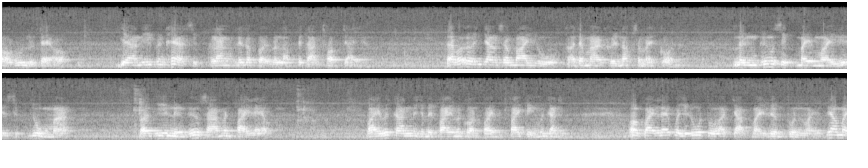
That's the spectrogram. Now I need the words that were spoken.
ออกรู้หรือใจออก อย่างนี้เป็นแค่สิบครั้ง แล้วก็ปล่อยมันหลับไปตามชอบใจ แต่ว่าเอิญยังสบายอยู่อาจจะมาเคยนับสมัยก่อนหนึ่งถึงสิบใหม่ๆนี่สิบยุ่งมากบางทีหนึ่งถึงสามมันไปแล้วไปเหมือนกันไม่จะไม่ไปเมื่อก่อนไปไปเก่งเหมือนกันพอไปแล้วก็จะรู้ตัวจับใหม่เริ่มต้นใหม่ถ้าไม่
